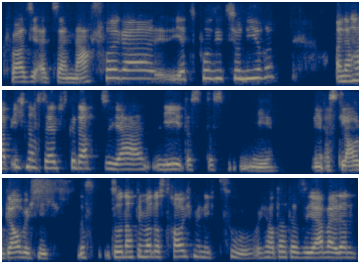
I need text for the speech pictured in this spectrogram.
quasi als sein Nachfolger jetzt positioniere. Und da habe ich noch selbst gedacht, so ja, nee, das, das, nee, nee, das glaube glaub ich nicht. Das, so nach dem Motto, das traue ich mir nicht zu. Wo ich auch dachte, so ja, weil dann,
